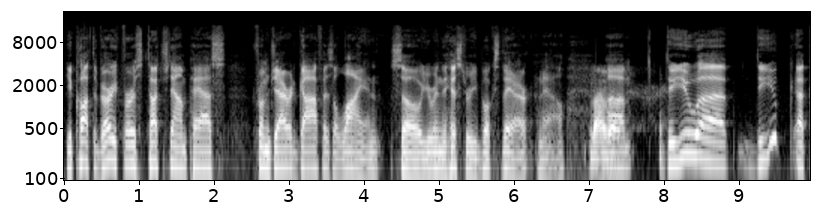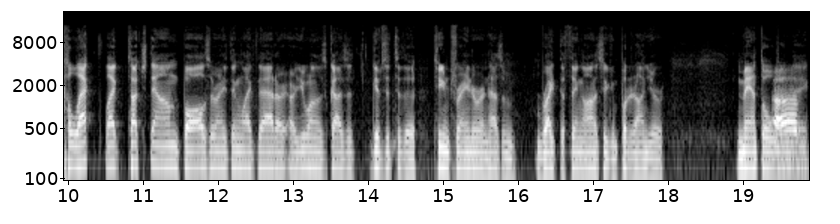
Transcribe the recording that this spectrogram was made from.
You caught the very first touchdown pass from Jared Goff as a Lion. So you're in the history books there now. Love it. Um, do you uh, do you uh, collect like touchdown balls or anything like that? Or are you one of those guys that gives it to the team trainer and has them write the thing on it so you can put it on your mantle one Um, day?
